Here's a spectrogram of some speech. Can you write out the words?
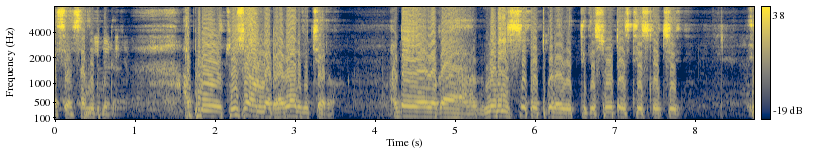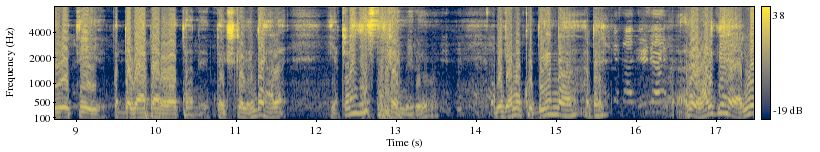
ఎస్ ఎస్ సమ్మిట్ పెట్టారు. అప్పుడు చూసా ఉన్నారు ఎవరికి ఇచ్చారు. అంటే ఒక నూడిల్స్ పెట్టుకునే వ్యక్తికి సూట్ వేసి తీసుకొచ్చి ఈ వ్యక్తి పెద్ద వ్యాపారవేత్త అని టెక్స్టైల్ అంటే అలా ఎట్లా చేస్తారా మీరు? మీకన్నా కొద్దిగా అంటే అదే వాళ్ళకి అన్ని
